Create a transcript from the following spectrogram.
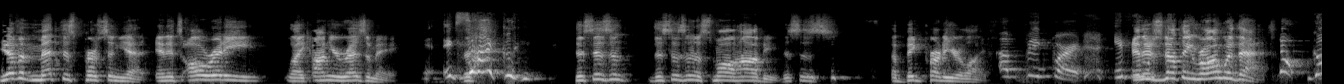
you haven't met this person yet, and it's already like on your resume. exactly. This isn't this isn't a small hobby. This is a big part of your life, A big part. If and you- there's nothing wrong with that. No, go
